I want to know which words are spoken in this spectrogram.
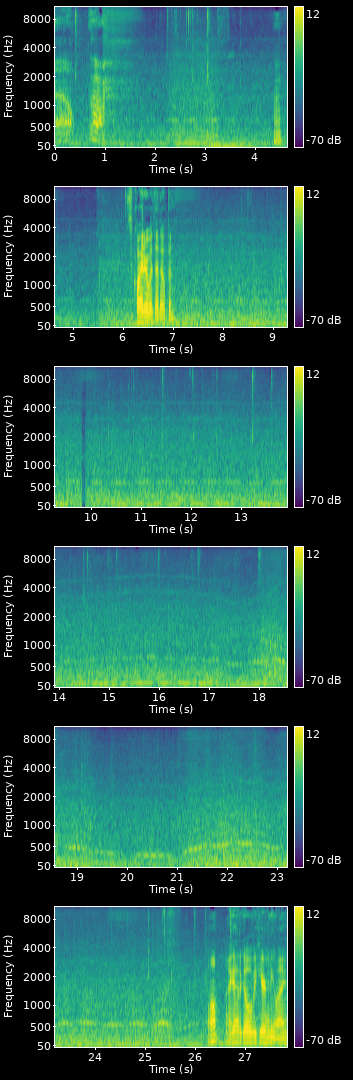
Oh. Oh. It's quieter with that open. I gotta go over here anyway.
